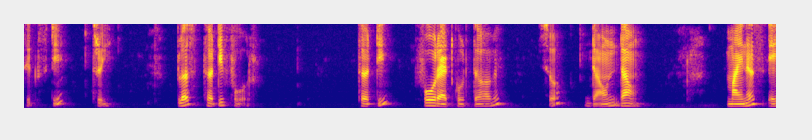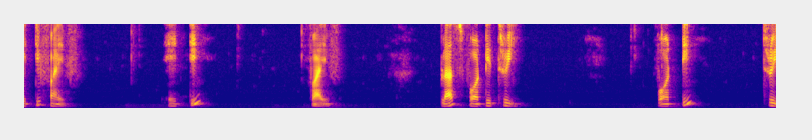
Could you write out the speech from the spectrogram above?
sixty three plus thirty four thirty four add করতে হবে so down down minus eighty five eighty five plus forty three forty three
